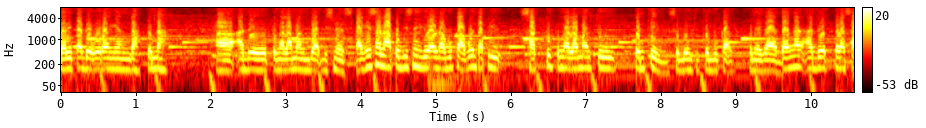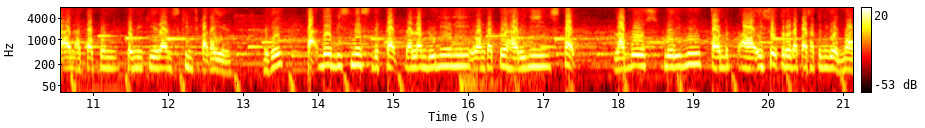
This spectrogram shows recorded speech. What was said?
daripada orang yang dah pernah uh, ada pengalaman buat bisnes tak kisahlah apa bisnes jual nak buka pun tapi satu pengalaman tu penting sebelum kita buka perniagaan. Jangan ada perasaan ataupun pemikiran skim cepat kaya okey? Tak ada bisnes dekat dalam dunia ni orang kata hari ni start labur 10,000 tahun uh, esok terus dapat 1 million. No.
